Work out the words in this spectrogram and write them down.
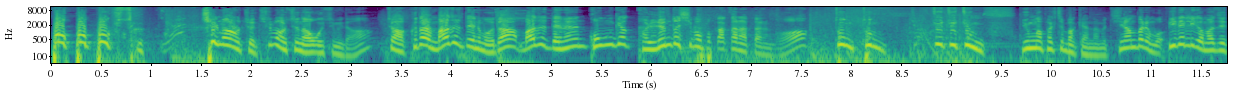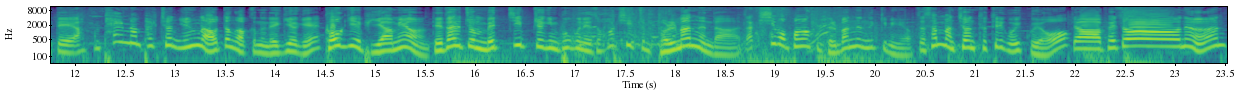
뽁뽁뽁 75,000 75,000 나오고 있습니다. 자그 다음에 맞을 때는 뭐다? 맞을 때는 공격 관련도 15% 깎아놨다는 거. 퉁퉁 쭈쭈쭈 6만 8천밖에 안 남았 지난번에 뭐 비델리가 맞을 때 한 8만 8천 이 정도 나왔던 것 같거든 내 기억에. 거기에 비하면 대단히 좀 맷집적인 부분에서 확실히 좀 덜 맞는다. 딱 15%만큼 덜 맞는 느낌이에요. 자 3만 천 터트리고 있고요. 자 배선은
